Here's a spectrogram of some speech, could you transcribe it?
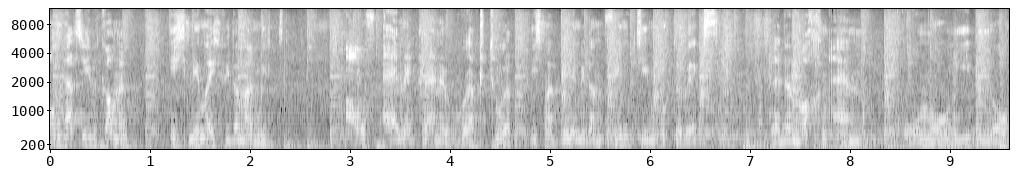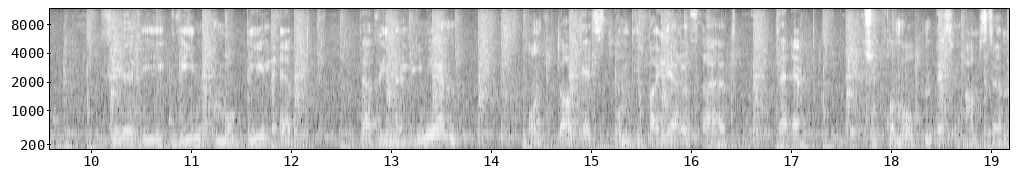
und herzlich willkommen. Ich nehme euch wieder mal mit auf eine kleine Worktour. Diesmal bin ich mit einem Filmteam unterwegs, weil wir machen ein Promo-Video für die Wien Mobil-App der Wiener Linien. Und da geht es um die Barrierefreiheit der App zu promoten. Deswegen haben sie den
